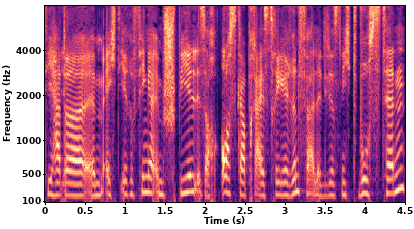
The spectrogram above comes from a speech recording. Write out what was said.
die hat da ähm, echt ihre Finger im Spiel, ist auch Oscar-Preisträgerin für alle, die das nicht wussten.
